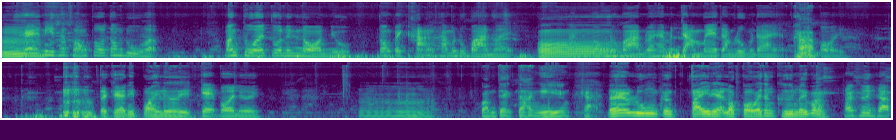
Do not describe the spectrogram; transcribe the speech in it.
อืมแพะนี่ถ้าสองตัวต้องดูครับ บางตัวตัวหนึ่งนอนอยู่ ต้องไปขังทำอนุบาลไว้อ๋อ ทำเป็นห้องอนุบาลไว้ให้มันจำแม่จำลูกมันได้อะครับ ปล่อย แต่แกนี่ปล่อยเลย แกะปล่อยเลยอืมความแตกต่างนี่เอง ครับแล้วลุงกลางไฟเนี่ยเราก่อไว้ทั้งคืนเลยป่ะทั้งคืนครับ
